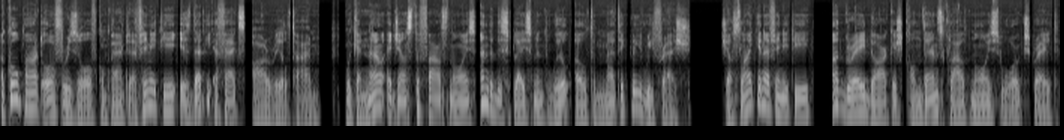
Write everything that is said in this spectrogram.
A cool part of Resolve compared to Affinity is that the effects are real-time. We can now adjust the fast noise and the displacement will automatically refresh. Just like in Affinity, a grey darkish condensed cloud noise works great.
